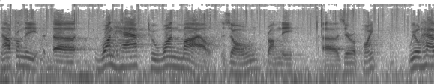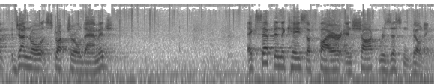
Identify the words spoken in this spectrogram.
Now, from the uh, one half to one mile zone from the uh, zero point, we'll have general structural damage, except in the case of fire and shock resistant buildings.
